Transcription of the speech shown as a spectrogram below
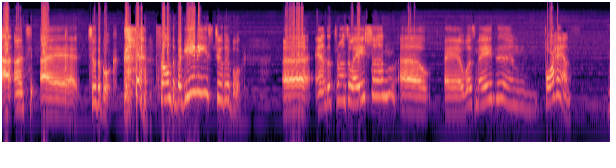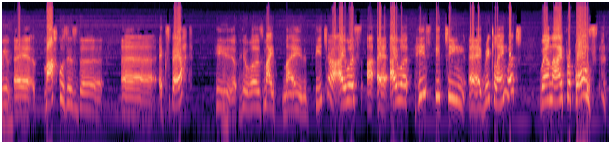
uh, until uh, to the book, from the beginnings to the book. Uh, and the translation uh, uh, was made in four hands. We, mm-hmm. Marcus is the expert. He, mm-hmm. he was my, my teacher. I was, I, I was he's teaching Greek language when I proposed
